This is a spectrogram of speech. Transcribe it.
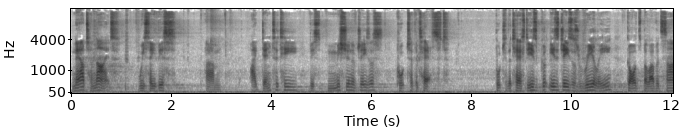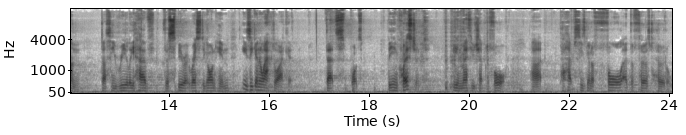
Now, tonight, we see this um, identity, this mission of Jesus put to the test. Put to the test is, is Jesus really God's beloved Son? Does he really have the Spirit resting on him? Is he going to act like it? That's what's being questioned in Matthew chapter 4. Uh, perhaps he's going to fall at the first hurdle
